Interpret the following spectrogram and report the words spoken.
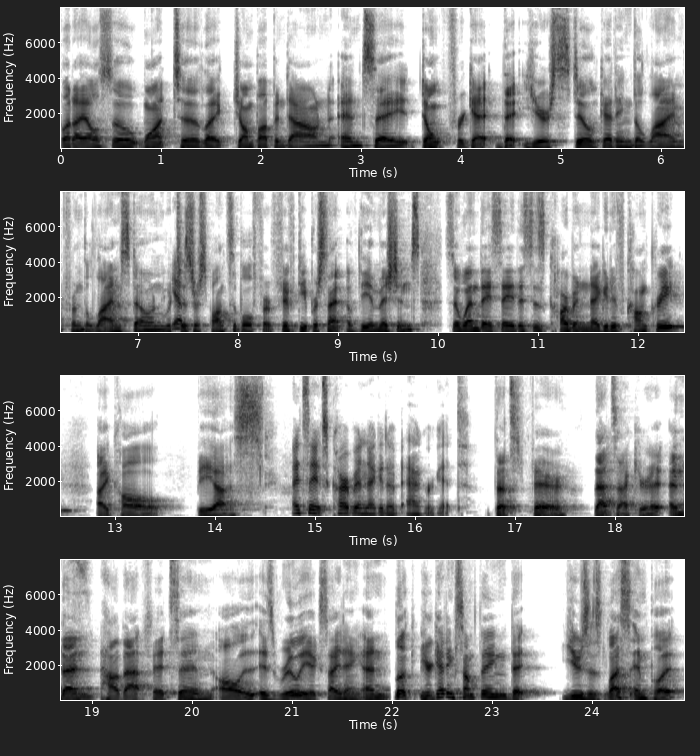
But I also want to like jump up and down and say, don't forget that you're still getting the lime from the limestone, which yep. is responsible for fifty percent of the emissions. So when they say this is carbon negative concrete, I call BS. I'd say it's carbon negative aggregate. That's fair. That's accurate. And then how that fits in all is really exciting. And look, you're getting something that uses less input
